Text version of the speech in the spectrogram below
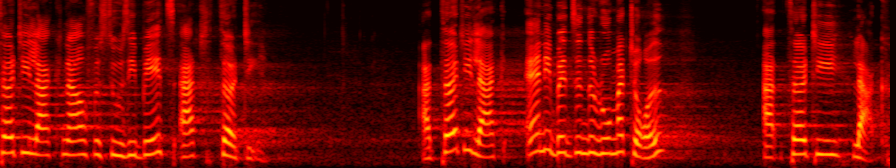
30 lakh now for Suzie Bates at 30. At 30 lakh, any bids in the room at all? At 30 lakh.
